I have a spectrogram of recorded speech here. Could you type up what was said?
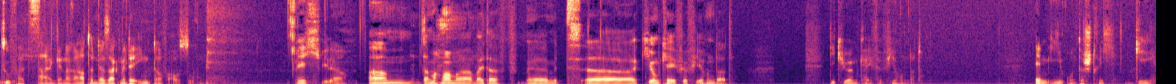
Zufallszahlengenerator und der sagt, mit der Ink darf aussuchen. Ich wieder. Ähm, dann machen wir mal weiter äh, mit äh, QMK für 400. Die QMK für 400. MI-G.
